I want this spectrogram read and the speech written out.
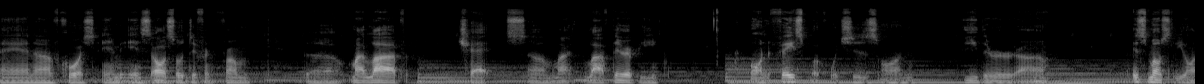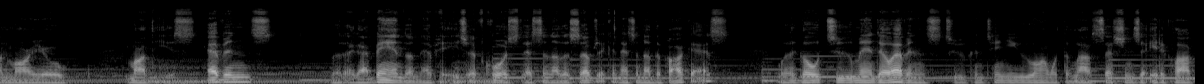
and uh, of course it's also different from the my live chats um, my live therapy on facebook which is on either uh, it's mostly on mario Martheus evans but i got banned on that page of course that's another subject and that's another podcast we'll go to mandel evans to continue on with the live sessions at 8 o'clock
